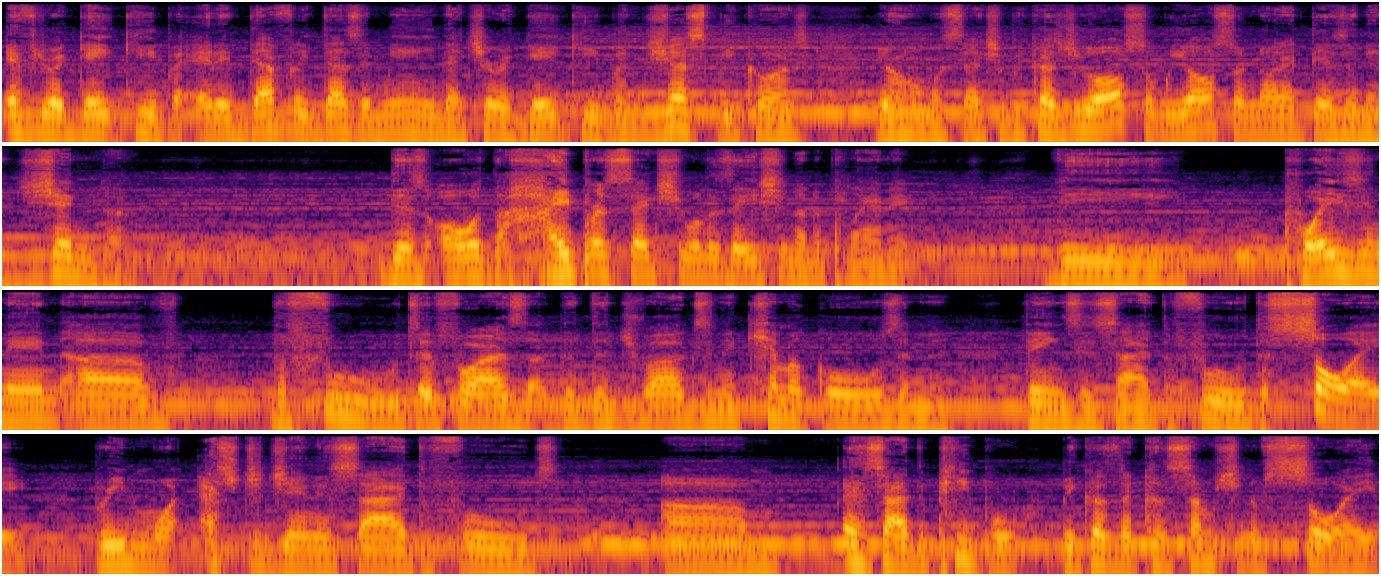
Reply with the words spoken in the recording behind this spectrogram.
if you're a gatekeeper. And it definitely doesn't mean that you're a gatekeeper just because you're homosexual. Because you also we also know that there's an agenda. There's always the hypersexualization of the planet, the poisoning of the foods as far as the, the drugs and the chemicals and the things inside the food. The soy breeding more estrogen inside the foods, um, inside the people because the consumption of soy.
